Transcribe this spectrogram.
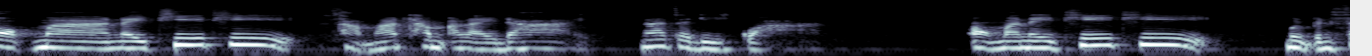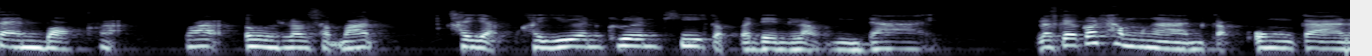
ออกมาในที่ที่สามารถทำอะไรได้ น่าจะดีกว่า ออกมาในที่ที่เหมือนเป็นแซนบ็อกซ์อะว่า เออ เราสามารถขยับขยื่นเคลื่อนที่กับประเด็นเหล่านี้ได้ แล้วแกก็ทำงานกับองค์การ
